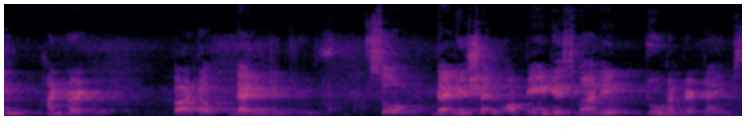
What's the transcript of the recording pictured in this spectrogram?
in 100 part of diluting fluid. So dilution obtained is 1 in 200 times.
